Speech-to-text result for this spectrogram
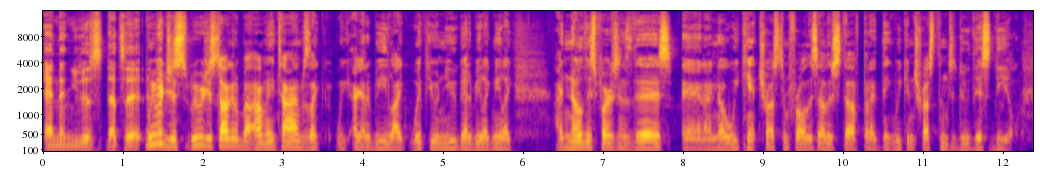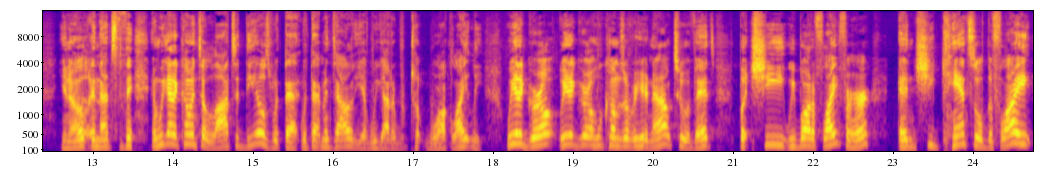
And then you just that's it. we And were just we were just talking about how many times like we I got to be like with you and you got to be like me like I know this person's this and I know we can't trust them for all this other stuff but I think we can trust them to do this deal you know and that's the thing. And we got to come into lots of deals with that with that mentality of we got to walk lightly. We had a girl we had a girl who comes over here now to events but she we bought a flight for her and she canceled the flight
